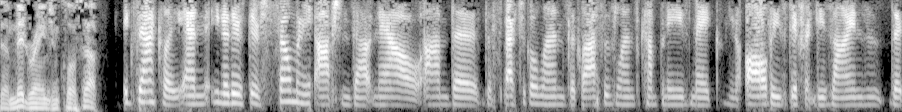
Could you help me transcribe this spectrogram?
uh, mid-range and close up. Exactly, and you know, there's there's so many options out now. Um, the the spectacle lens, the glasses lens companies make you know all these different designs that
